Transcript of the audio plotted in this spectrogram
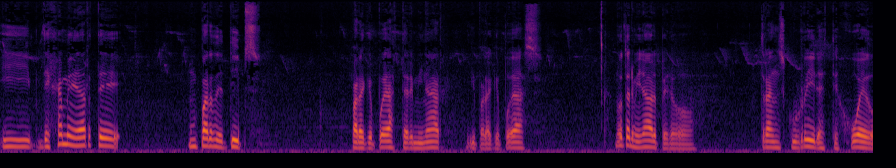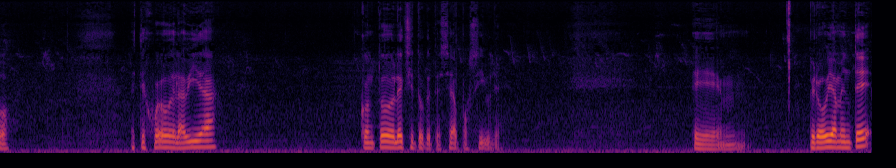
Y déjame darte un par de tips para que puedas terminar y para que puedas, no terminar, pero transcurrir este juego, este juego de la vida con todo el éxito que te sea posible. Em, pero obviamente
